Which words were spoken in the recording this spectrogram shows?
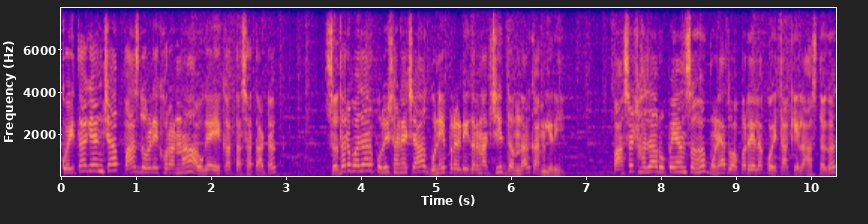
कोयता गँगच्या पाच दरोडेखोरांना अवघ्या एका तासात अटक? सदर बाजार पोलीस ठाण्याच्या गुन्हे प्रगटीकरणाची दमदार कामगिरी. पासष्ट हजार रुपयांसह गुन्ह्यात वापरलेला कोयता केला हस्तगत?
